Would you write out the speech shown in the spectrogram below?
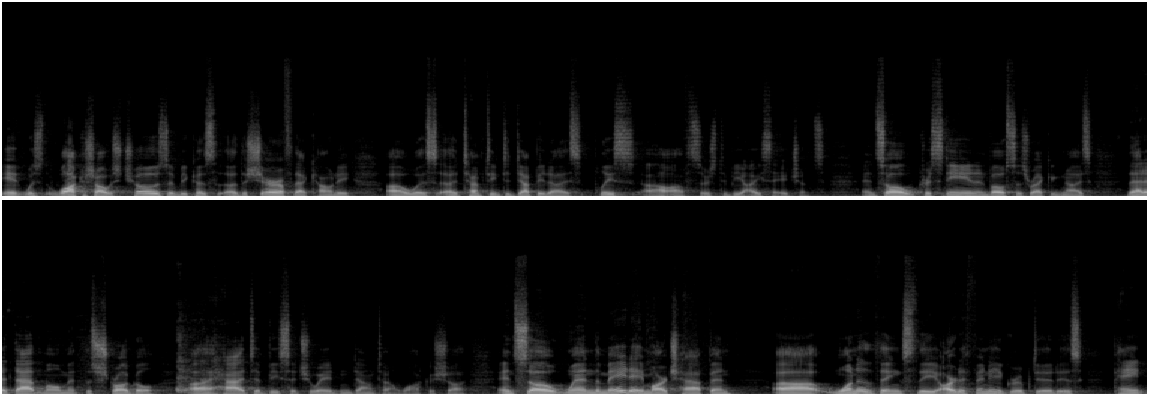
It was, Waukesha was chosen because uh, the sheriff of that county uh, was attempting to deputize police uh, officers to be ICE agents. And so Christine and Voces recognized that at that moment the struggle uh, had to be situated in downtown Waukesha. And so when the May Day March happened, uh, one of the things the Art Affinity Group did is paint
